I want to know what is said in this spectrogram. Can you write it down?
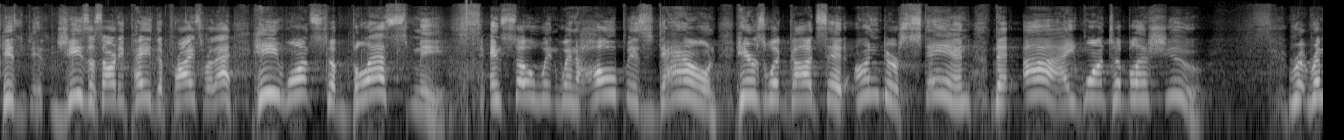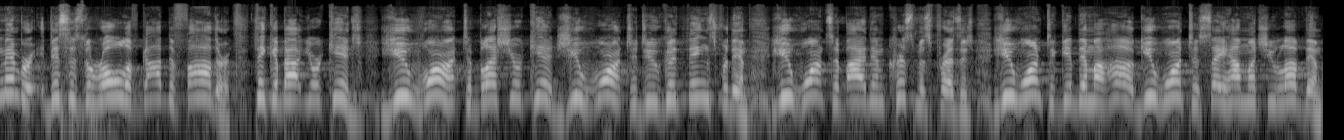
His, Jesus already paid the price for that. He wants to bless me. And so when, when hope is down, here's what God said understand that I want to bless you. Re- remember, this is the role of God the Father. Think about your kids. You want to bless your kids, you want to do good things for them, you want to buy them Christmas presents, you want to give them a hug, you want to say how much you love them,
